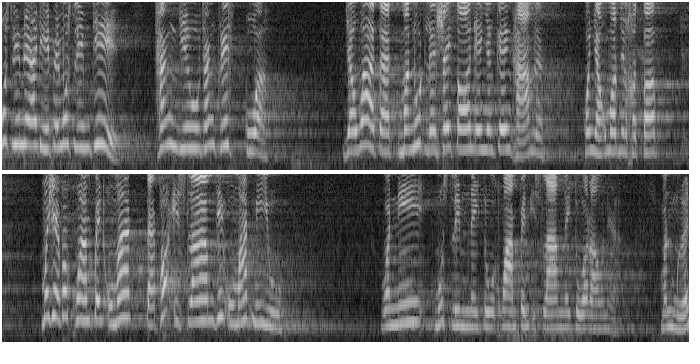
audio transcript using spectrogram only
มุสลิมในอดีตเป็นมุสลิมที่ทั้งยิวทั้งคริสต์กลัว อย่าว่าแต่มนุษย์เลยชัยตอนเองยังเกรงขามเลย คนอย่างอุมัรนิลขอตอบ ไม่ใช่เพราะความเป็นอุมัดแต่เพราะอิสลามที่อุมัดมีอยู่ วันนี้มุสลิมในตัวความเป็นอิสลามในตัวเราเนี่ยมันเหมือน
